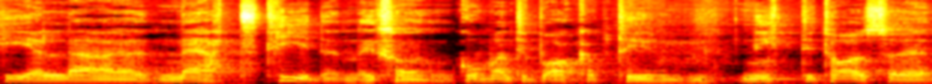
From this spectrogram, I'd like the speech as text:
hela nättiden. Liksom. Går man tillbaka till 90-talet så är,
